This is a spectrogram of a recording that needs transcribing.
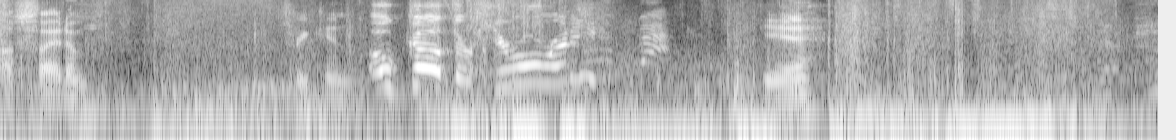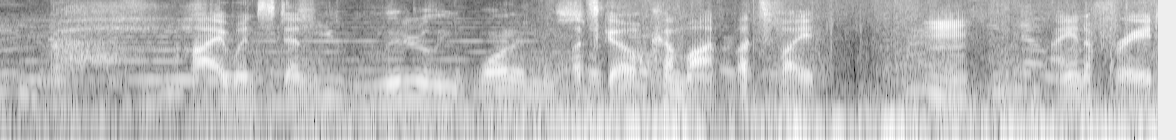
I'll fight him. Freaking Oh god, they're here already? yeah. Hi, Winston. You literally wanted me. Let's so go. Come on, let's fight. Hmm. I ain't afraid.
